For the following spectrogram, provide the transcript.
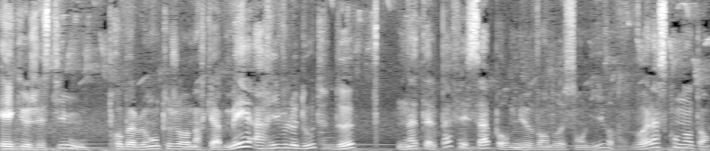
et que j'estime probablement toujours remarquable. Mais arrive le doute de n'a-t-elle pas fait ça pour mieux vendre son livre? Voilà ce qu'on entend.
